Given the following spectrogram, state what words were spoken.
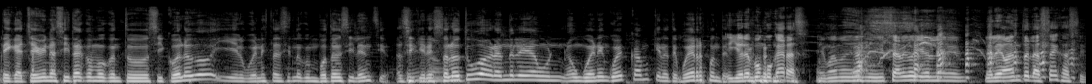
Te caché una cita como con tu psicólogo y el weón está haciendo un voto de silencio. Así que eres no. solo tú hablándole a un, a un weón en webcam que no te puede responder. Y yo le pongo caras. El weón me, me dice algo y yo le, le levanto las cejas, sí.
